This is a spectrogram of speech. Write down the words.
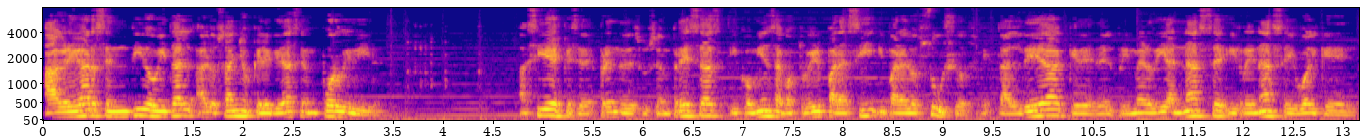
agregar sentido vital a los años que le quedasen por vivir. Así es que se desprende de sus empresas y comienza a construir para sí y para los suyos esta aldea que desde el primer día nace y renace igual que él.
